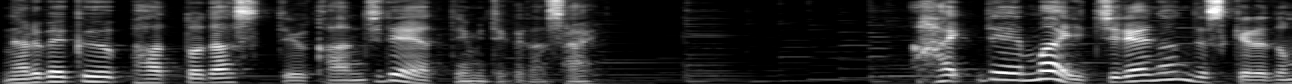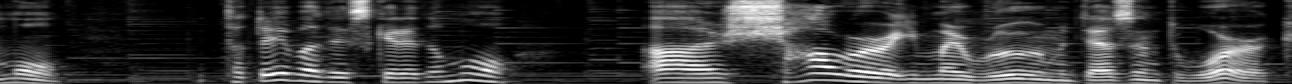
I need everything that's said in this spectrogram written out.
なるべくパッと出すっていう感じでやってみてください。はいでまあ一例なんですけれども例えばですけれども A shower in my room doesn't work.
